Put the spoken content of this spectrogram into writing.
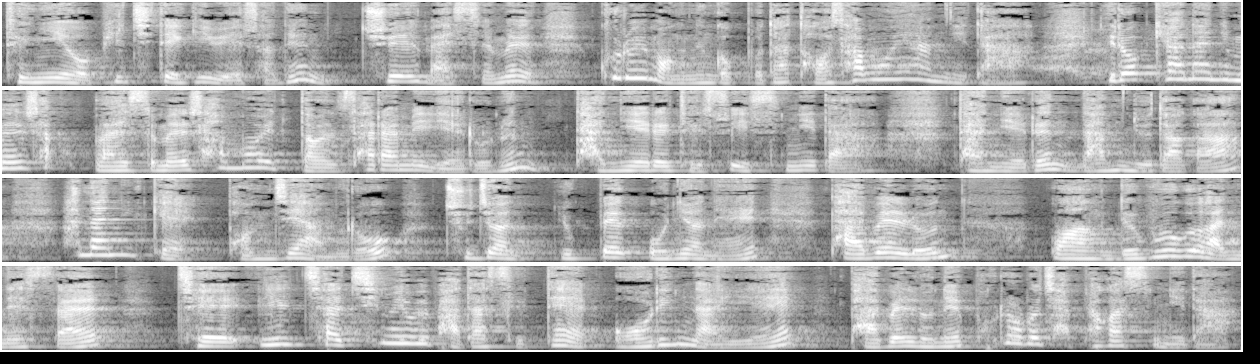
등이요 빛이 되기 위해서는 주의 말씀을 꿀을 먹는 것보다 더 사모해야 합니다. 이렇게 하나님의 사, 말씀을 사모했던 사람의 예로는 다니엘을 들 수 있습니다. 다니엘은 남유다가 하나님께 범죄함으로 주전 605년에 바벨론 왕 느부갓네살 제 1차 침입을 받았을 때 어린 나이에 바벨론의 포로로 잡혀갔습니다.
